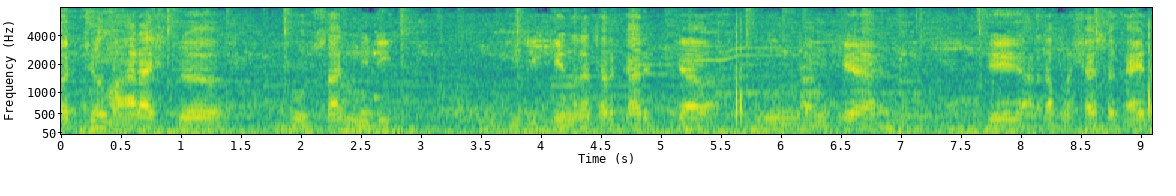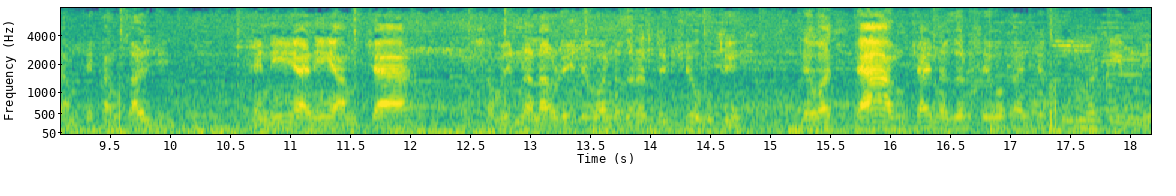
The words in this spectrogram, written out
स्वच्छ महाराष्ट्र प्रोत्साहन निधी ही जी केंद्र सरकारच्या कडून आमच्या जे आता प्रशासक आहेत आमचे कंकाळजी यांनी आणि आमच्या समीर नलावडे जेव्हा नगराध्यक्ष होते तेव्हा त्या आमच्या नगरसेवकांच्या पूर्ण टीमने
